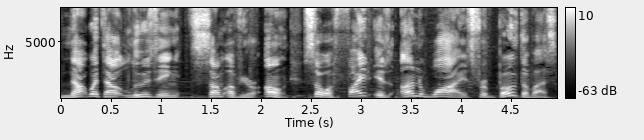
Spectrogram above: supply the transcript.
not without losing some of your own. So a fight is unwise for both of us,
